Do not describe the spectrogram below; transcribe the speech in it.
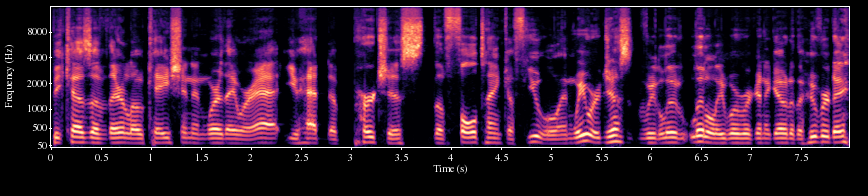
because of their location and where they were at, you had to purchase the full tank of fuel. And we were just, we li- literally, we were going to go to the Hoover Dam,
